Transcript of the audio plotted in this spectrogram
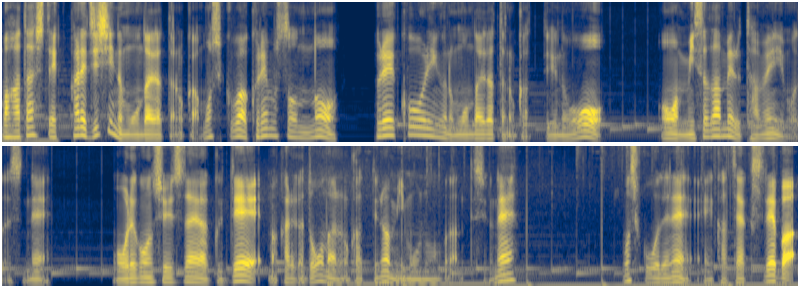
まあ、果たして彼自身の問題だったのか、もしくはクレムソンのプレーコーリングの問題だったのかっていうのを、まあ、見定めるためにもですね、オレゴン州立大学で、まあ、彼がどうなるのかっていうのは見ものなんですよね。もしここでね、活躍すれば、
